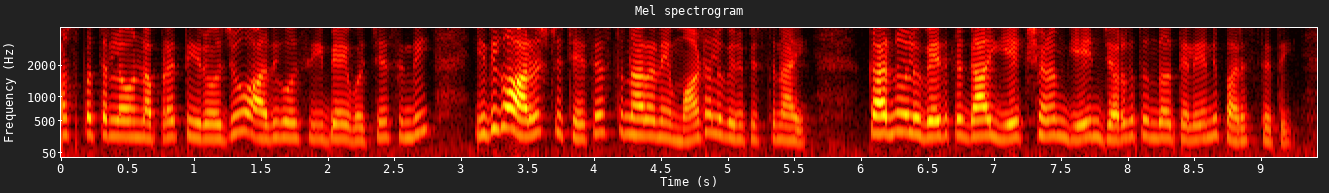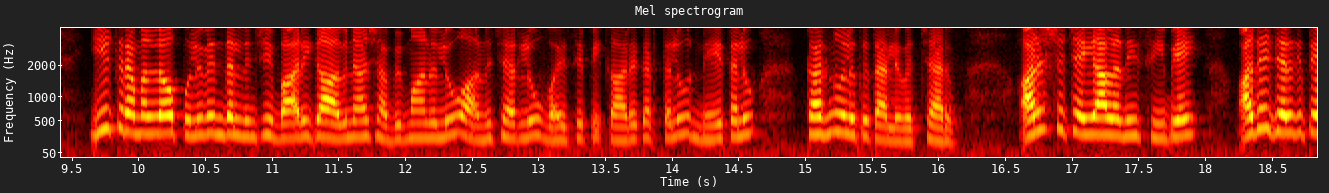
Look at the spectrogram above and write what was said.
ఆసుపత్రిలో ఉన్న ప్రతిరోజు అదిగో సీబీఐ వచ్చేసింది ఇదిగో అరెస్టు చేసేస్తున్నారనే మాటలు వినిపిస్తున్నాయి. కర్నూలు వేదికగా ఏ క్షణం ఏం జరుగుతుందో తెలియని పరిస్థితి. ఈ క్రమంలో పులివెందల నుంచి భారీగా అవినాష్ అభిమానులు అనుచరులు వైసీపీ కార్యకర్తలు నేతలు కర్నూలుకు తరలివచ్చారు. అరెస్టు చేయాలని సీబీఐ అదే జరిగితే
